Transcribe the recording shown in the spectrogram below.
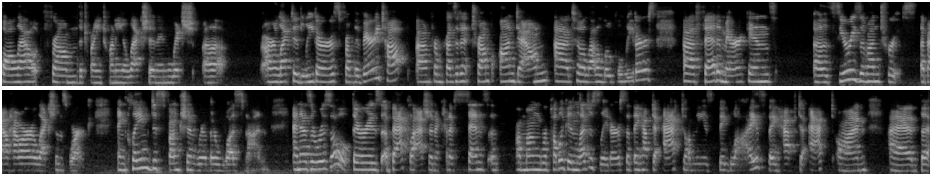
fallout from the 2020 election, in which uh, our elected leaders from the very top, uh, from President Trump on down uh, to a lot of local leaders, uh, fed Americans a series of untruths about how our elections work and claimed dysfunction where there was none. And as a result, there is a backlash and a kind of sense of, among Republican legislators that they have to act on these big lies. They have to act on uh, the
